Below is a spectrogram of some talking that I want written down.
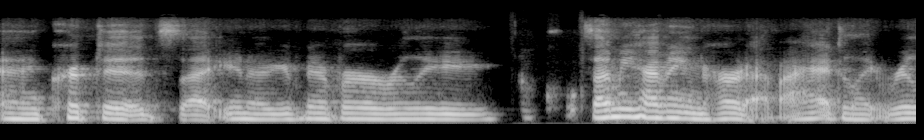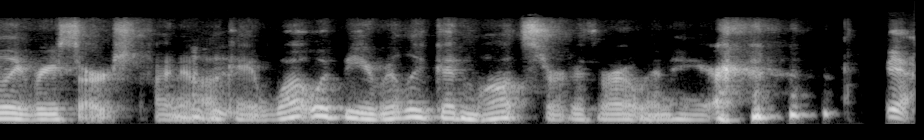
and cryptids that you know you've never really oh, cool. some you haven't even heard of i had to like really research to find out mm-hmm. okay what would be a really good monster to throw in here yeah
